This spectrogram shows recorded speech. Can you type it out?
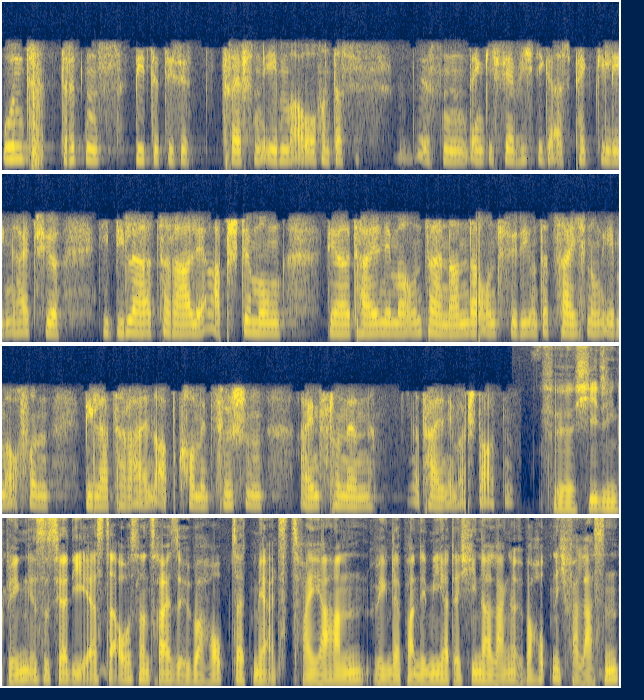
Und drittens bietet dieses Treffen eben auch, und das ist, ist ein, denke ich, sehr wichtiger Aspekt, Gelegenheit für die bilaterale Abstimmung der Teilnehmer untereinander und für die Unterzeichnung eben auch von bilateralen Abkommen zwischen einzelnen Teilnehmerstaaten. Für Xi Jinping ist es ja die erste Auslandsreise überhaupt seit mehr als zwei Jahren. Wegen der Pandemie hat er China lange überhaupt nicht verlassen.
